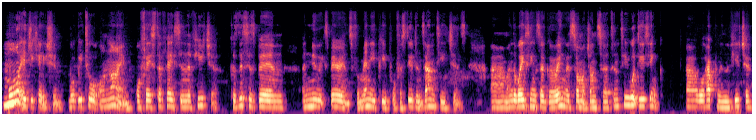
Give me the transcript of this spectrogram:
more education will be taught online or face to face in the future? Because this has been a new experience for many people for students and teachers. Um, and the way things are going there's so much uncertainty. What do you think uh, will happen in the future?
